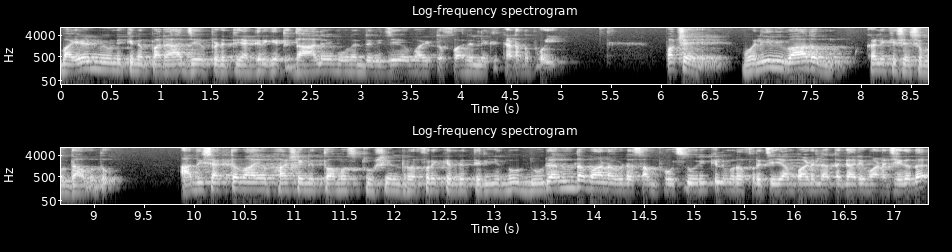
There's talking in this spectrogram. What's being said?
ബയൺ മ്യൂണിക്കിനെ പരാജയപ്പെടുത്തി അഗ്രിഗേറ്റ് നാല് മൂന്നിന്റെ വിജയവുമായിട്ട് ഫൈനലിലേക്ക് കടന്നുപോയി. പക്ഷേ വലിയ വിവാദം കളിക്ക് ശേഷം ഉണ്ടാവുന്നു അതിശക്തമായ ഭാഷയിൽ തോമസ് ടൂഷ്യൽ റഫറിക്കെതിരെ തിരിയുന്നു. ദുരന്തമാണ് അവിടെ സംഭവിച്ചത്. ഒരിക്കലും റഫറി ചെയ്യാൻ പാടില്ലാത്ത കാര്യമാണ് ചെയ്തത്.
